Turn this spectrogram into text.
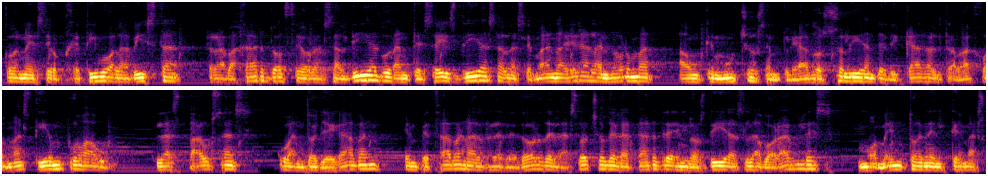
Con ese objetivo a la vista, trabajar 12 horas al día durante 6 días a la semana era la norma, aunque muchos empleados solían dedicar al trabajo más tiempo aún. Las pausas, cuando llegaban, empezaban alrededor de las 8 de la tarde en los días laborables, momento en el que Musk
